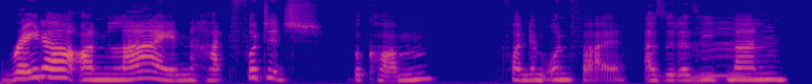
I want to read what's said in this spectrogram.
Radar Online hat Footage bekommen von dem Unfall. Also da sieht man,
